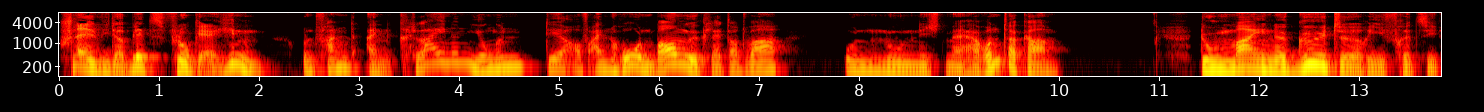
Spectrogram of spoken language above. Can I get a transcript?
Schnell wie der Blitz flog er hin und fand einen kleinen Jungen, der auf einen hohen Baum geklettert war und nun nicht mehr herunterkam. Du meine Güte, rief Fritzi,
